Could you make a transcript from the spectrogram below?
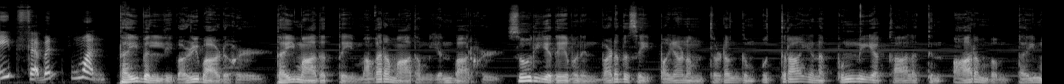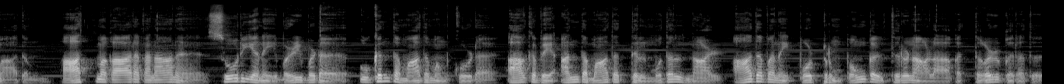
eight seven one. தைவல்லி வழிபாடுகள் தை மாதத்தை மகர மாதம் என்பார்கள். சூரிய தேவனின் வடதிசை பயணம் தொடங்கும் உத்தராயண புண்ணிய காலத்தின் ஆரம்பம் தை மாதம். ஆத்மகாரகனான சூரியனை வழிபட உகந்த மாதமும் கூட. ஆகவே அந்த மாதத்தில் முதல் நாள் ஆதவனை போற்றும் பொங்கல் திருநாளாக திகழ்கிறது.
